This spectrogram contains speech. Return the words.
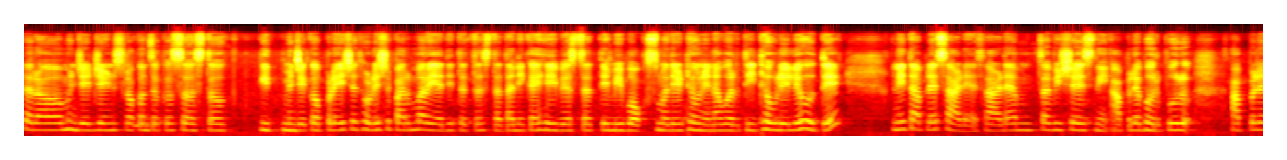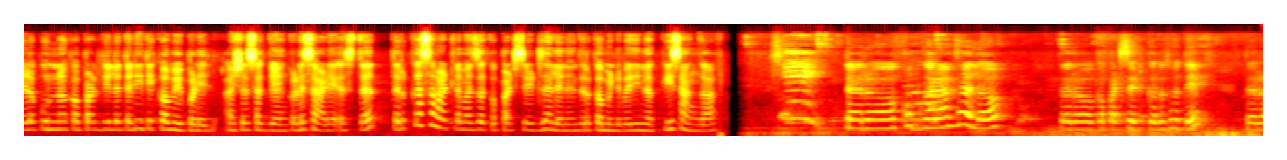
तर म्हणजे जेंट्स लोकांचं कसं असतं की म्हणजे कपड्याचे थोडेसे फार मर्यादितच असतात आणि काही हेवी असतात ते मी बॉक्समध्ये ठेवणे ना वरती ठेवलेले होते. आणि इथं आपल्या साड्या साड्यांचा विषयच नाही. आपल्या भरपूर आपल्याला पूर्ण कपाट दिलं तरी ते कमी पडेल. अशा सगळ्यांकडे साड्या असतात. तर कसं वाटलं माझं कपाट सेट झाल्यानंतर कमेंटमध्ये नक्की सांगा. तर खूप गरम झालं. तर कपाट सेट करत होते. तर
